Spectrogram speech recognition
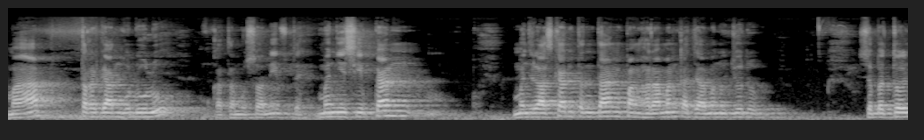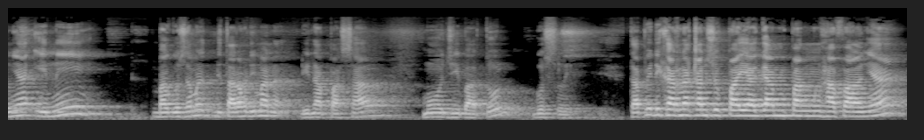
maaf terganggu dulu kata musonif teh menyisipkan menjelaskan tentang pengharaman kajal menuju sebetulnya ini bagus sama ditaruh di mana? Di pasal mujibatul gusli. Tapi dikarenakan supaya gampang menghafalnya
